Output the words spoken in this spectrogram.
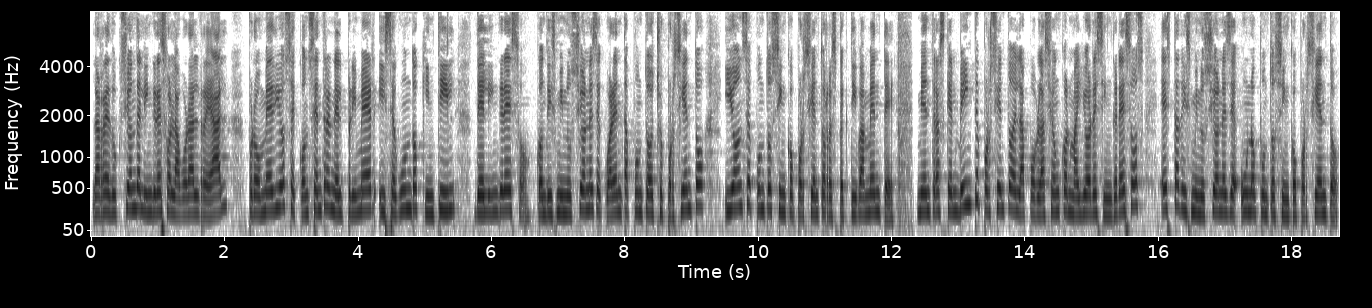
La reducción del ingreso laboral real promedio se concentra en el primer y segundo quintil del ingreso, con disminuciones de 40.8% y 11.5% respectivamente, mientras que en 20% de la población con mayores ingresos esta disminución es de 1.5%.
